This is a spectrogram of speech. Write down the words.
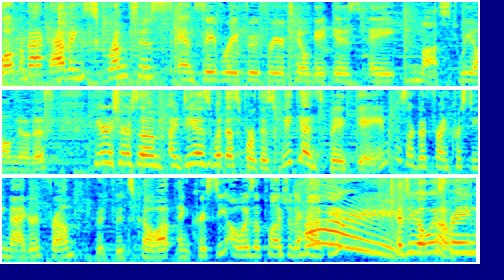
welcome back. Having scrumptious and savory food for your tailgate is a must. We all know this. Here to share some ideas with us for this weekend's big game is our good friend Christy Maggard from Good Foods Co-op. And Christy, always a pleasure to have Hi. you. Because you always Oh. bring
